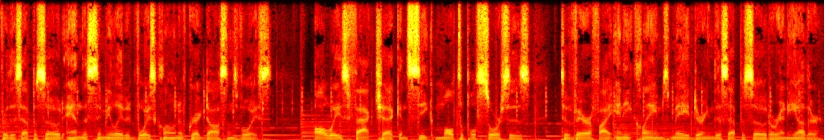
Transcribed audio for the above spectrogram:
for this episode and the simulated voice clone of Greg Dawson's voice. Always fact check and seek multiple sources to verify any claims made during this episode or any other.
